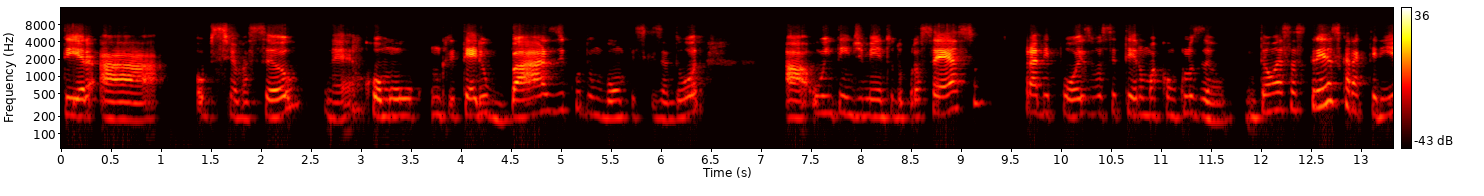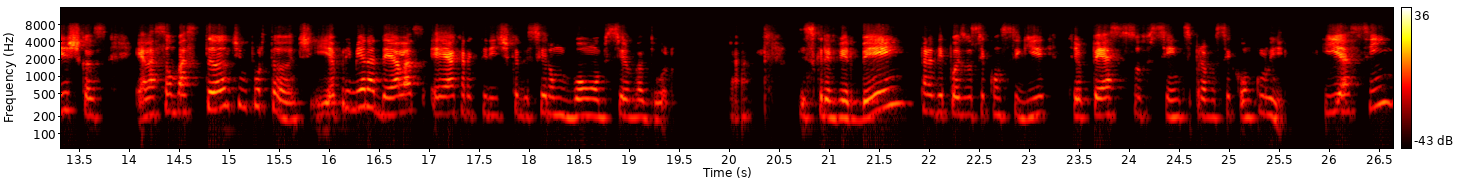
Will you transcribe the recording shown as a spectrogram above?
ter a observação, né, como um critério básico de um bom pesquisador, a, o entendimento do processo, para depois você ter uma conclusão. Então, essas três características, elas são bastante importantes. E a primeira delas é a característica de ser um bom observador. Tá? Escrever bem, para depois você conseguir ter peças suficientes para você concluir. E assim,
